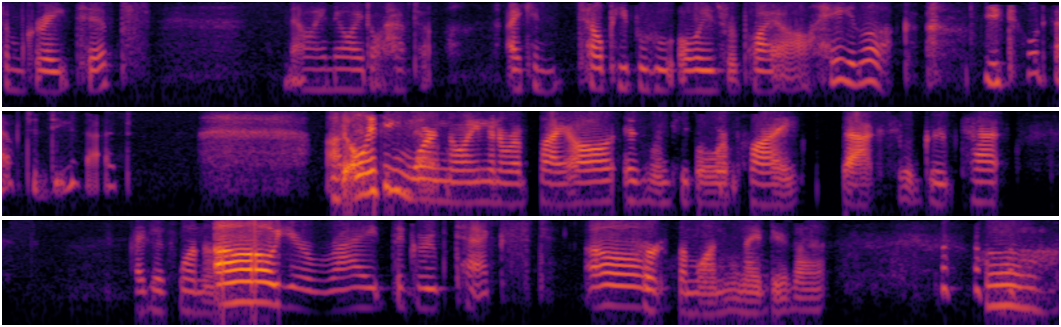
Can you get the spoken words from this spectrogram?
some great tips. Now I know I don't have to I can tell people who always reply all, "Hey, look, you don't have to do that." The only thing more annoying than a reply all is when people reply back to a group text. I just want to. Oh, you're right. The group text. Oh, hurt someone when they do that. Oh.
